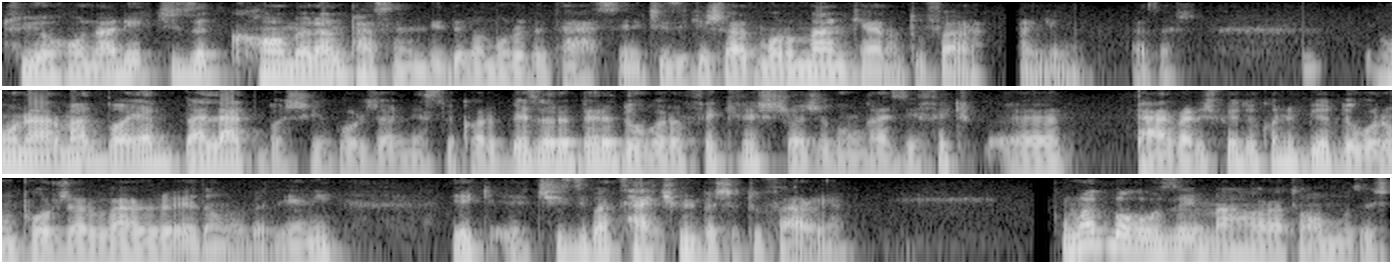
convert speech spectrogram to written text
توی هنر یک چیز کاملا پسندیده و مورد تحسینه. چیزی که شاید ما رو من کردم تو فرهنگمون ازش. هنرمند باید بلد باشه پروژه نصف کار بذاره بره دوباره فکرش راجع به اون قضیه فکر پرورش پیدا کنه بیاد دوباره اون پروژه رو برداره ادامه بده. یعنی یک چیزی باید تکمیل بشه تو فرایند. اومد با حوزه مهارت آموزش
